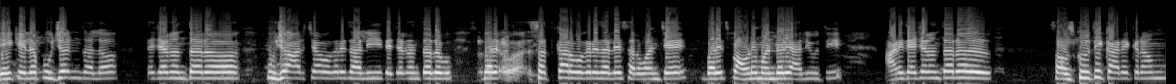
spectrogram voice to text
हे केलं पूजन झालं. त्याच्यानंतर पूजा अर्चा वगैरे झाली. त्याच्यानंतर सत्कार वगैरे झाले सर्वांचे. बरेच पाहुणे मंडळी आली होती. आणि त्याच्यानंतर सांस्कृतिक कार्यक्रम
